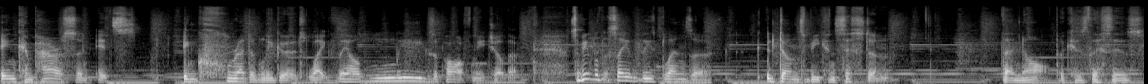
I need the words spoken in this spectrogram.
in comparison, it's incredibly good. Like, they are leagues apart from each other. So people that say that these blends are done to be consistent, they're not, because this is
